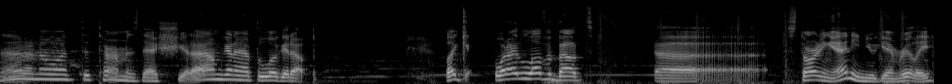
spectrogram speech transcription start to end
I don't know what determines that shit. I'm gonna have to look it up. Like, what I love about uh, starting any new game, really,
